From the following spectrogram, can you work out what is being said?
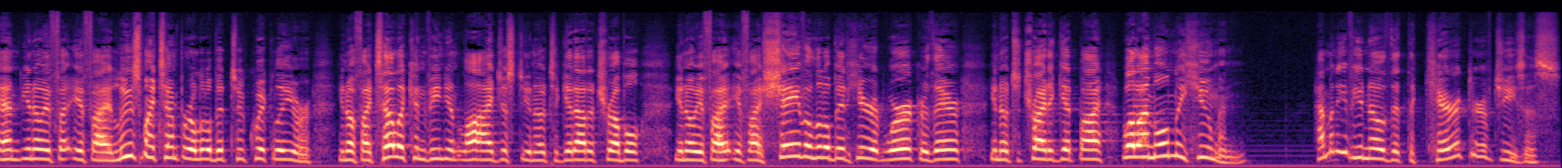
And, you know, if I, if I lose my temper a little bit too quickly, or, you know, if I tell a convenient lie just, you know, to get out of trouble, you know, if I, if I shave a little bit here at work or there, you know, to try to get by, well, I'm only human. How many of you know that the character of Jesus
